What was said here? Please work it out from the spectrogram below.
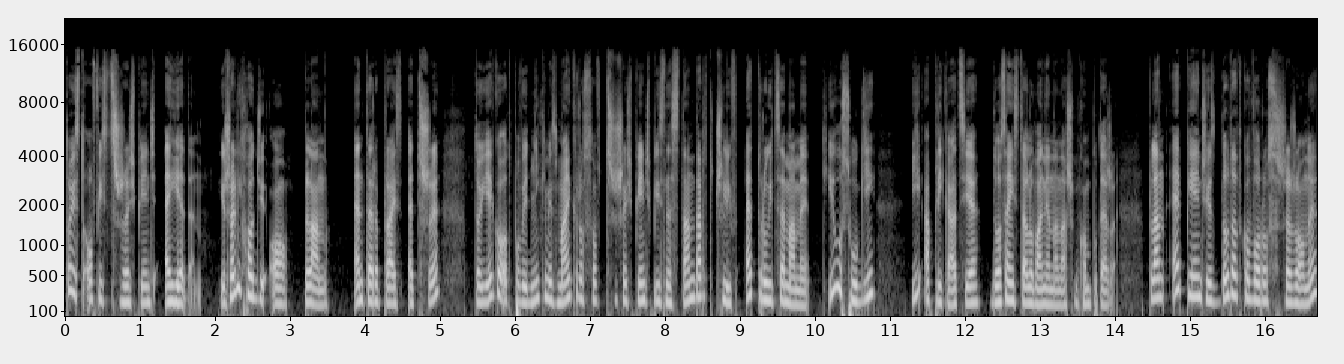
to jest Office 365 E1. Jeżeli chodzi o plan Enterprise E3, to jego odpowiednikiem jest Microsoft 365 Business Standard, czyli w E3 mamy i usługi, i aplikacje do zainstalowania na naszym komputerze. Plan E5 jest dodatkowo rozszerzony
